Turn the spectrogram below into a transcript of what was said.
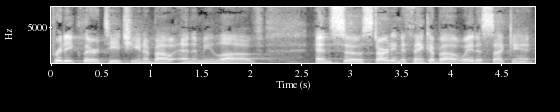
pretty clear teaching about enemy love. And so starting to think about wait a second,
